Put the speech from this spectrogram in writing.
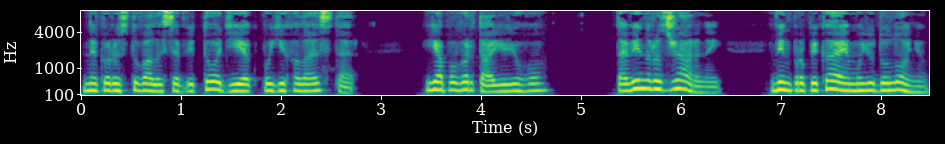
не користувалися відтоді, як поїхала Естер. Я повертаю його. Та він розжарений, він пропікає мою долоню.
